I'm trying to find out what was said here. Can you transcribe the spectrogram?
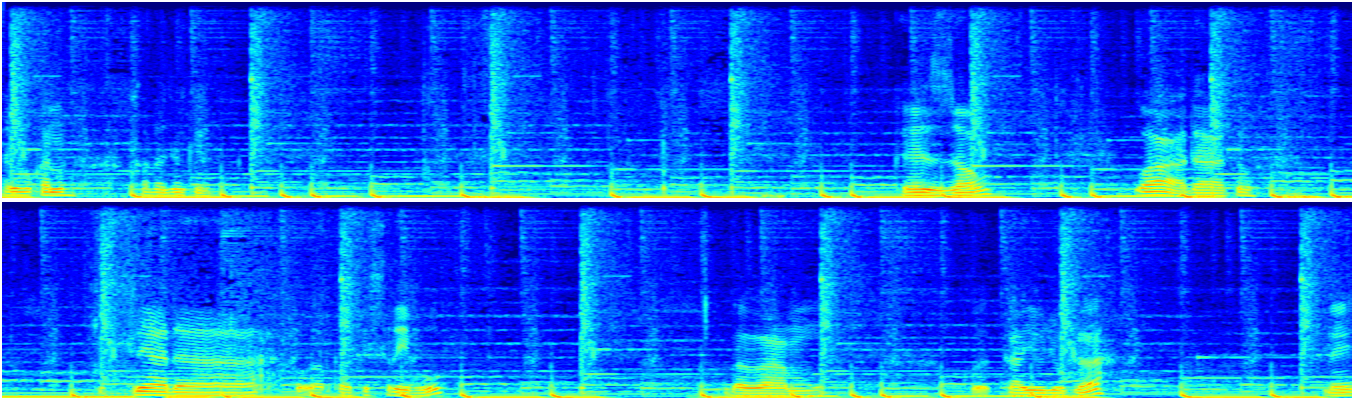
tapi bukan kala jengking oke zong. Wah ada tuh. Ini ada ular kaki seribu dalam kayu juga nih.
